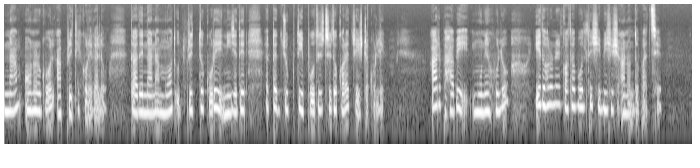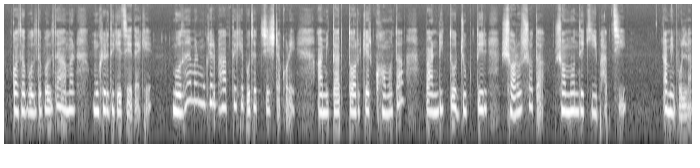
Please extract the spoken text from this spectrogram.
নাম অনর্গল আবৃত্তি করে গেল। তাদের নানা মত উদ্বৃত্ত করে নিজেদের একটা যুক্তি প্রতিষ্ঠিত করার চেষ্টা করলে। আর ভাবে মনে হলো, এ ধরনের কথা বলতে সে বিশেষ আনন্দ পাচ্ছে। কথা বলতে বলতে আমার মুখের দিকে চেয়ে দেখে। বোধহয় আমার মুখের ভাব দেখে বোঝার চেষ্টা করে। আমি তার তর্কের ক্ষমতা পাণ্ডিত্য যুক্তির সরসতা সম্বন্ধে কী ভাবছি? আমি বললাম,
